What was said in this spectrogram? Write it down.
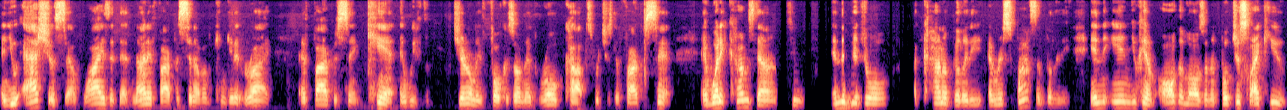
And you ask yourself, why is it that 95% of them can get it right and 5% can't. And we generally focus on the road cops, which is the 5%. And what it comes down to individual accountability and responsibility. In the end, you can have all the laws in the book, just like you.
